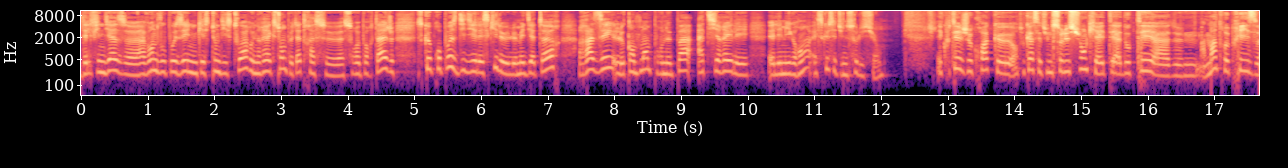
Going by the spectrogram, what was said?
Delphine Diaz, euh, avant de vous poser une question d'histoire, une réaction peut-être à ce, à ce reportage. Ce que propose Didier Lesky, le, le, médiateur, raser le campement pour ne pas attirer les, les migrants, est-ce que c'est une solution? Écoutez, je crois que, en tout cas, c'est une solution qui a été adoptée à, maintes reprises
